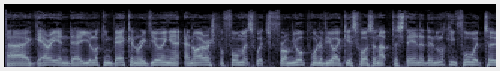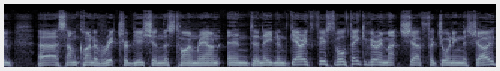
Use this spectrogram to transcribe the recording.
Uh, Gary, and uh, you're looking back and reviewing a, an Irish performance, which, from your point of view, I guess wasn't up to standard, and looking forward to uh, some kind of retribution this time round in Dunedin. Gary, first of all, thank you very much uh, for joining the show.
